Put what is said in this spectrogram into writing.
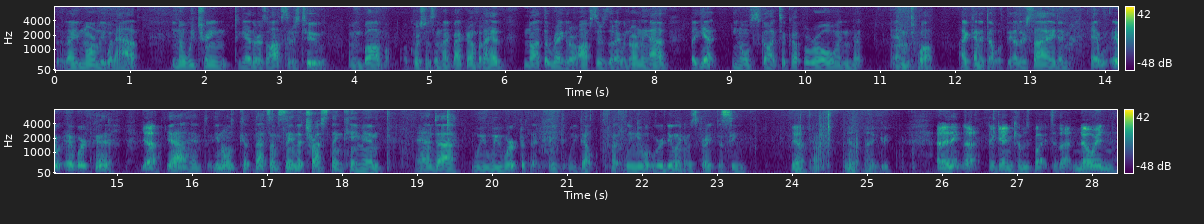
that I normally would have. You know, we trained together as officers too. I mean, Bob, of course, was in my background, but I had not the regular officers that I would normally have. But yet, you know, Scott took up a role, and and well, I kind of dealt with the other side, and it, it, it worked good. Yeah. Yeah, and you know that's what I'm saying. The trust thing came in, and uh, we we worked with it. We we dealt with it. We knew what we were doing. It was great to see. Yeah. Yeah. Yeah, I agree. And I think that again comes back to that knowing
